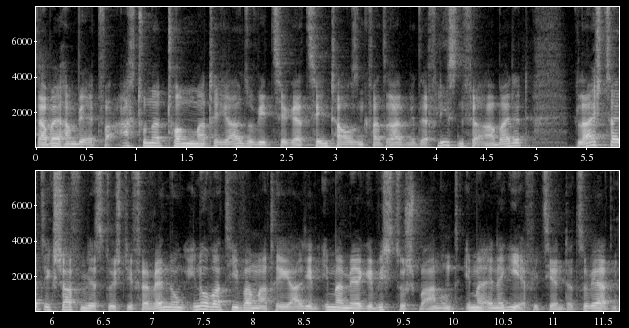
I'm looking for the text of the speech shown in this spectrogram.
Dabei haben wir etwa 800 Tonnen Material sowie ca. 10.000 Quadratmeter Fliesen verarbeitet. Gleichzeitig schaffen wir es durch die Verwendung innovativer Materialien immer mehr Gewicht zu sparen und immer energieeffizienter zu werden.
